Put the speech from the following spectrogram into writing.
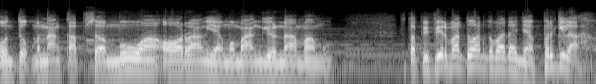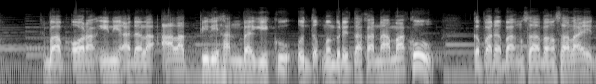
untuk menangkap semua orang yang memanggil namamu. Tetapi firman Tuhan kepadanya, pergilah, sebab orang ini adalah alat pilihan bagiku untuk memberitakan namaku kepada bangsa-bangsa lain,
